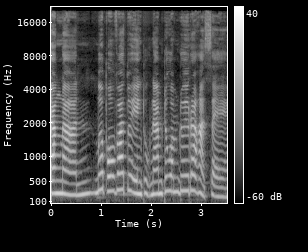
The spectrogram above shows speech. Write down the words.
ดังนั้นเมื่อพบว่าตัวเองถูกน้ำท่วมด้วยรหัสแสง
